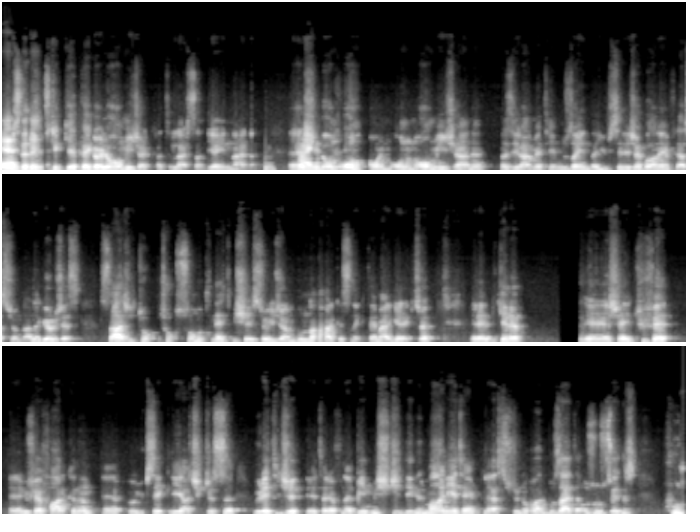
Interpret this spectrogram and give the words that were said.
Evet. Biz de demiştik ki pek öyle olmayacak hatırlarsan yayınlarda. Ee, şimdi onun, onun, onun olmayacağını Haziran ve Temmuz ayında yükselecek olan enflasyonlarla göreceğiz. Sadece çok çok somut net bir şey söyleyeceğim bunun arkasındaki temel gerekçe. Ee, bir kere e, şey tüfe e, üfe farkının e, yüksekliği açıkçası üretici e, tarafına binmiş ciddi bir maliyet enflasyonu var. Bu zaten uzun süredir kur,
